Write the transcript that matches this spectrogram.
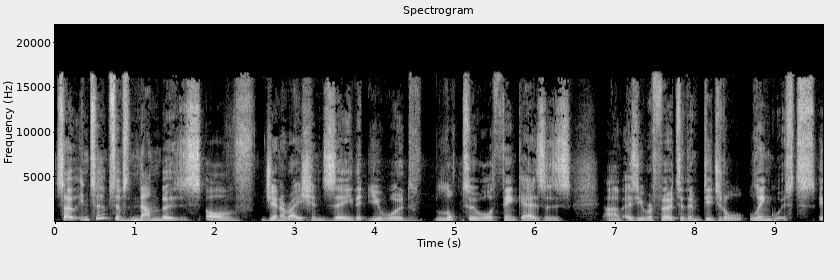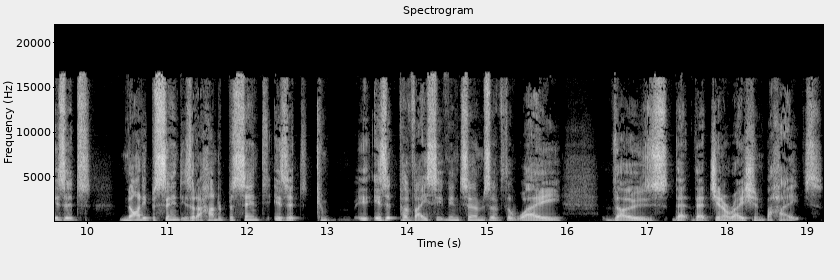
So, in terms of numbers of Generation Z that you would look to or think as as um, as you refer to them, digital linguists, is it ninety percent? Is it hundred percent? Is it is it pervasive in terms of the way those that that generation behaves?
